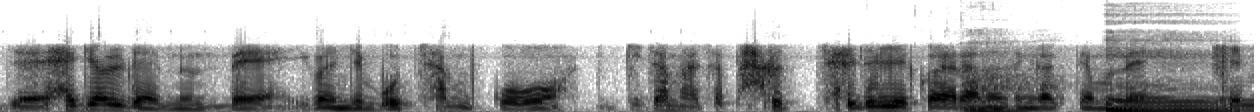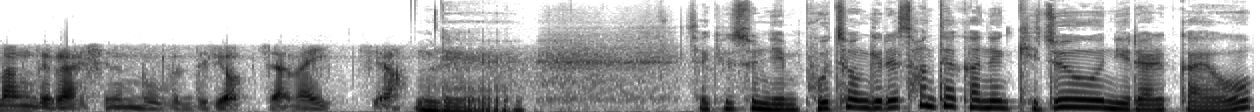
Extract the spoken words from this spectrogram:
이제 해결되는데 이걸 이제 못 참고 끼자마자 바로 잘 들릴 거야라는 아, 생각 때문에 예. 실망들을 하시는 부분들이 없지 않아 있죠. 네. 자, 교수님, 보청기를 선택하는 기준이랄까요?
